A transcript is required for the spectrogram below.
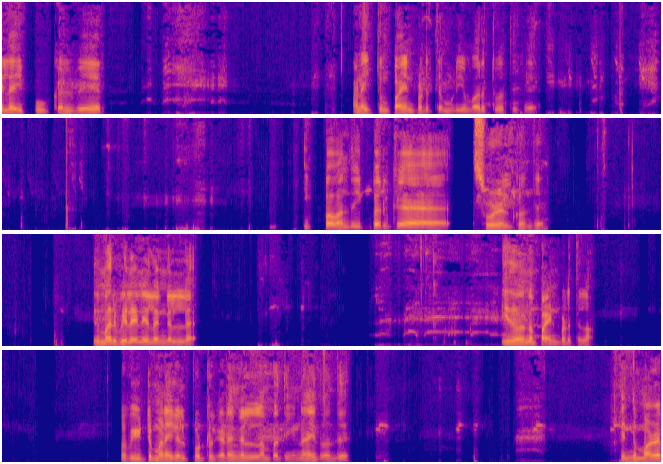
இலை பூக்கள் வேர் அனைத்தும் பயன்படுத்த முடியும் மருத்துவத்துக்கு. இப்போ வந்து இப்போ இருக்க சூழலுக்கு வந்து இது மாதிரி விளைநிலங்களில் இதை வந்து பயன்படுத்தலாம். இப்போ வீட்டு மனைகள் போட்டிருக்க இடங்கள்லாம் பார்த்தீங்கன்னா இது வந்து இந்த மழை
